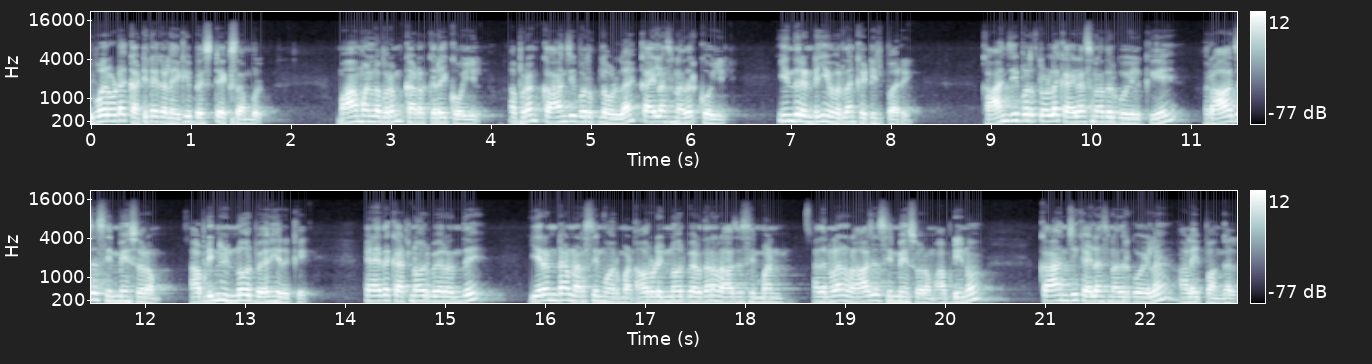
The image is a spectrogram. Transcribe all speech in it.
இவரோட கட்டிடக்கலைக்கு பெஸ்ட் எக்ஸாம்பிள் மாமல்லபுரம் கடற்கரை கோயில் அப்புறம் காஞ்சிபுரத்தில் உள்ள கைலாசநாதர் கோயில். இந்த ரெண்டையும் இவர் தான் கட்டியிருப்பார். காஞ்சிபுரத்தில் உள்ள கைலாசநாதர் கோயிலுக்கு ராஜசிம்மேஸ்வரம் அப்படின்னு இன்னொரு பேர் இருக்குது ஏன்னா இதை கட்டினவர் பேர் வந்து இரண்டாம் நரசிம்மவர்மன். அவரோட இன்னொரு பேர் தானே ராஜசிம்மன். அதனால் ராஜசிம்மேஸ்வரம் அப்படின்னும் காஞ்சி கைலாசநாதர் கோயிலை அழைப்பாங்கள்.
